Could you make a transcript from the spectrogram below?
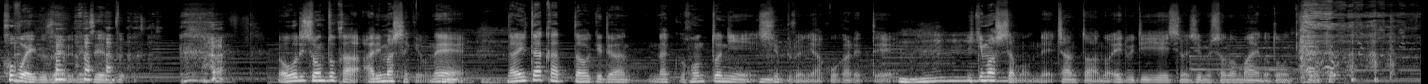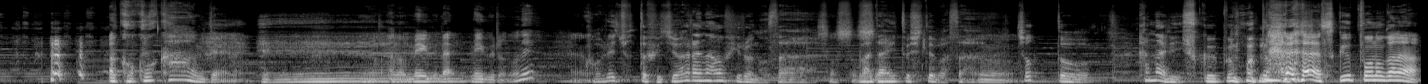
ほぼ EXILE ね全部。オーディションとかありましたけどね、なりたかったわけではなく本当にシンプルに憧れて、うん。行きましたもんね。ちゃんとあの LDH の事務所の前のドンキホーテあここかみたいな、へえあの目黒のね、うん。これちょっと藤原直弘のさ話題としてはさ、うん。ちょっとかなりスクープもの スクープものかな。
